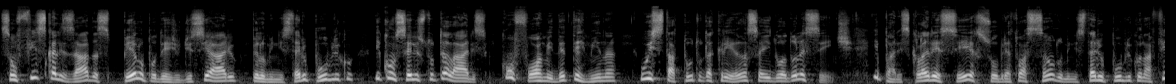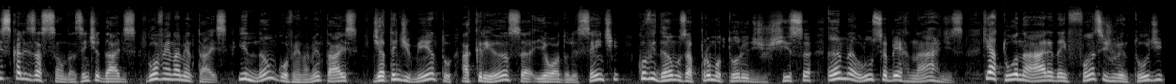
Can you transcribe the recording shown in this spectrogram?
são fiscalizadas pelo Poder Judiciário, pelo Ministério Público e conselhos tutelares, conforme determina o Estatuto da Criança e do Adolescente. E para esclarecer sobre a atuação do Ministério Público na fiscalização das entidades governamentais e não governamentais de atendimento atendimento à criança e ao adolescente, convidamos a promotora de justiça Ana Lúcia Bernardes, que atua na área da infância e juventude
